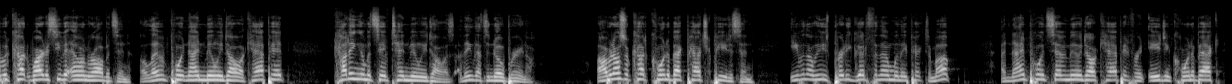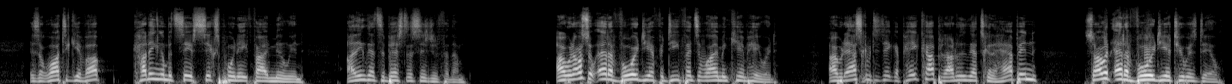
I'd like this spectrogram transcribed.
would cut wide receiver Allen Robinson. $11.9 million cap hit. Cutting him would save $10 million. I think that's a no brainer. I uh, would also cut cornerback Patrick Peterson. Even though he was pretty good for them when they picked him up, a $9.7 million cap hit for an aging cornerback is a lot to give up. Cutting him would save $6.85 million. I think that's the best decision for them. I would also add a void year for defensive lineman Cam Heyward. I would ask him to take a pay cut, but I don't think that's going to happen. So I would add a void year to his deal.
